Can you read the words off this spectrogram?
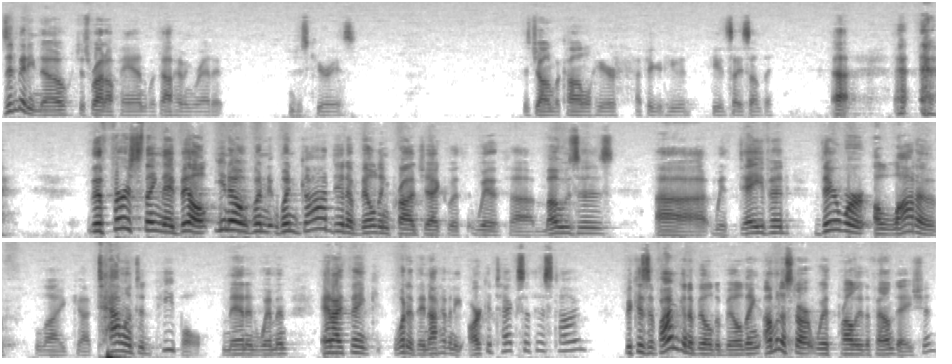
Does anybody know, just right offhand, without having read it? I'm just curious. Is John McConnell here? I figured he would, he would say something. Uh, the first thing they built, you know, when, when God did a building project with, with uh, Moses, uh, with David, there were a lot of like uh, talented people, men and women. And I think, what did they not have any architects at this time? Because if I'm going to build a building, I'm going to start with probably the foundation,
